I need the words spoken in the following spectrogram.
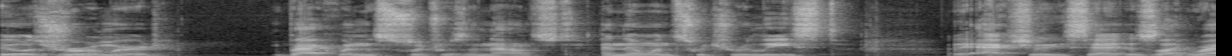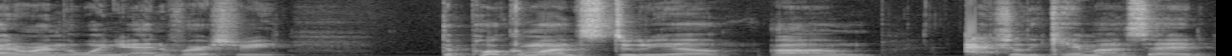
it was rumored back when the Switch was announced, and then when Switch released, they actually said this is like right around the one year anniversary. The Pokemon Studio um, actually came out and said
